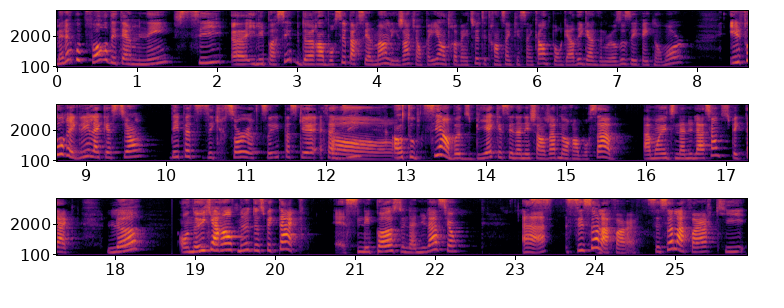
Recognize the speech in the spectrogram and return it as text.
Mais là, pour pouvoir déterminer si euh, il est possible de rembourser partiellement les gens qui ont payé entre 28 et 35 et 50 pour regarder Guns N' Roses et Fate No More, il faut régler la question des petites écritures, tu sais, parce que ça dit Oh. en tout petit en bas du billet que c'est non échangeable, non remboursable, à moins d'une annulation du spectacle. Là, on a eu 40 minutes de spectacle. Eh, Ce n'est pas une annulation. Ah! C'est ça l'affaire. C'est ça l'affaire qui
